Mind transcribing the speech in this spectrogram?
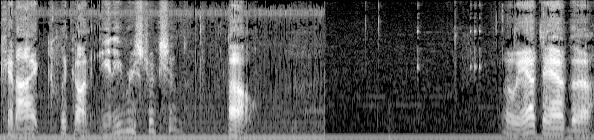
can I click on any restriction? Oh. Well, we have to have the...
